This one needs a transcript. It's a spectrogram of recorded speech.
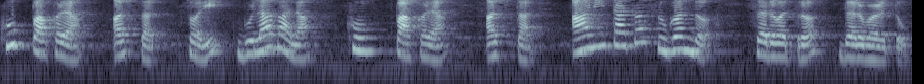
खूप पाकळ्या असतात. सॉरी गुलाबाला खूप पाकळ्या असतात आणि त्याचा सुगंध सर्वत्र दरवळतो.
